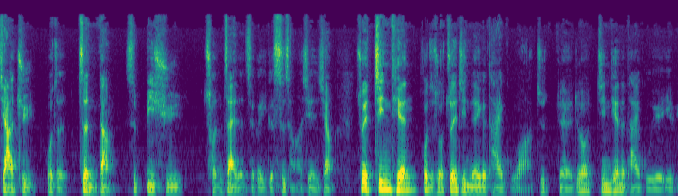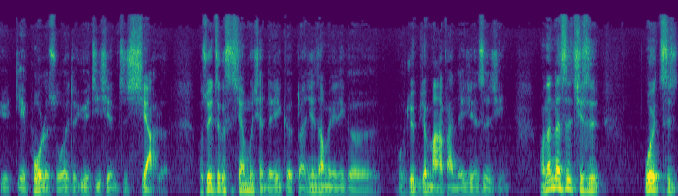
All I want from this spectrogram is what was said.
加剧或者震荡是必须存在的这个一个市场的现象。所以今天或者说最近的一个台股啊，就对，就说今天的台股也也也跌破了所谓的月季线之下了。所以这个是现目前的一个短线上面的一个我觉得比较麻烦的一件事情。哦，那但是其实我也之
